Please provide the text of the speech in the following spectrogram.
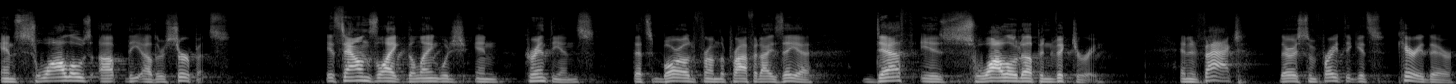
and swallows up the other serpents. It sounds like the language in Corinthians that's borrowed from the prophet Isaiah death is swallowed up in victory. And in fact, there is some freight that gets carried there,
